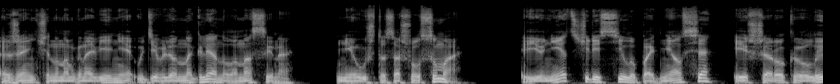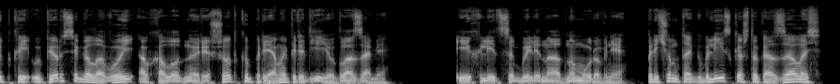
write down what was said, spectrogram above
Женщина на мгновение удивленно глянула на сына. Неужто сошел с ума? Юнец через силу поднялся и с широкой улыбкой уперся головой об холодную решетку прямо перед ее глазами. Их лица были на одном уровне, причем так близко, что казалось,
